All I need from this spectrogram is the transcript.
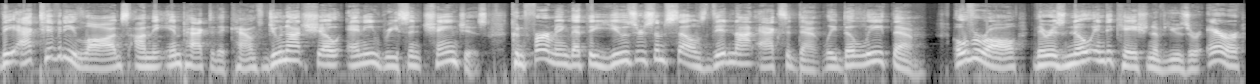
The activity logs on the impacted accounts do not show any recent changes, confirming that the users themselves did not accidentally delete them. Overall, there is no indication of user error,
